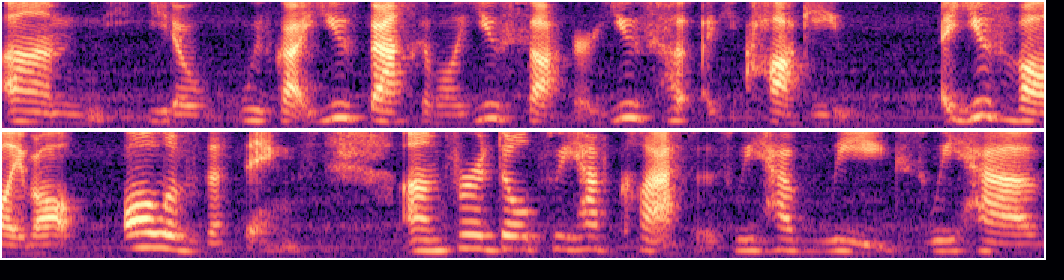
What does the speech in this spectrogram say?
Um, you know, we've got youth basketball, youth soccer, youth ho- hockey, youth volleyball, all of the things. Um, for adults, we have classes, we have leagues, we have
